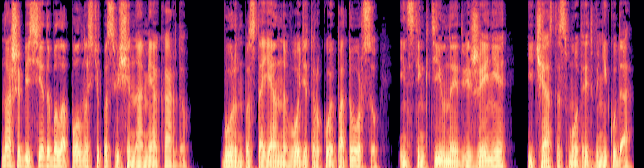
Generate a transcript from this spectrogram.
Наша беседа была полностью посвящена миокарду. Бурн постоянно водит рукой по торсу, инстинктивное движение и часто смотрит в никуда.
